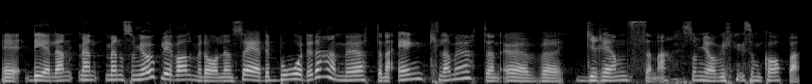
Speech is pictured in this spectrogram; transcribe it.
eh, delen. Men, men som jag upplever Almedalen så är det både de här mötena, enkla möten över gränserna som jag vill liksom kapa.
